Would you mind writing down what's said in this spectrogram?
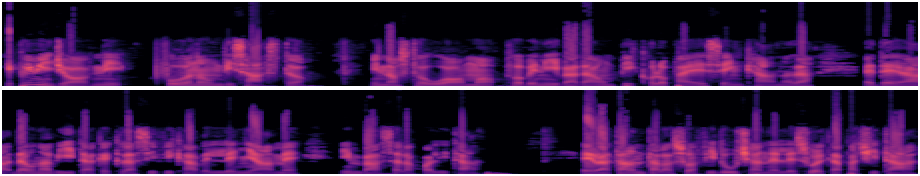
I primi giorni furono un disastro. Il nostro uomo proveniva da un piccolo paese in Canada ed era da una vita che classificava il legname in base alla qualità. Era tanta la sua fiducia nelle sue capacità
